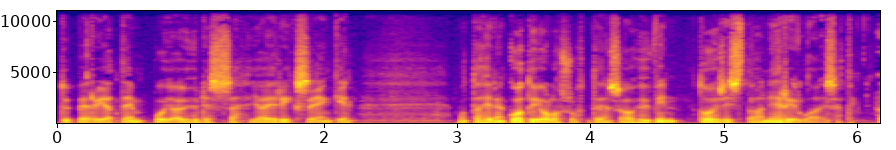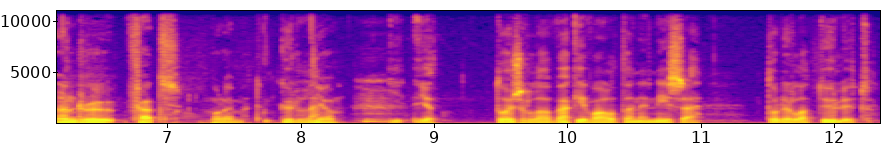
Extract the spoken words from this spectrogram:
typeriä temppuja yhdessä ja erikseenkin. Mutta heidän kotiolosuhteensa on hyvin toisistaan erilaiset. Andrew Fats molemmat. Kyllä. Joo. Ja toisella on väkivaltainen isä, todella tylyt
